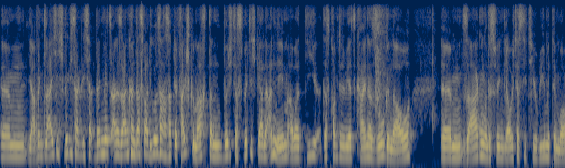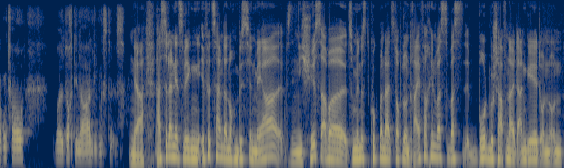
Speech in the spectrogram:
Ähm, ja, wenngleich ich wirklich sage, ich, wenn wir jetzt einer sagen können, das war die Ursache, das habt ihr falsch gemacht, dann würde ich das wirklich gerne annehmen, aber die, das konnte mir jetzt keiner so genau ähm, sagen und deswegen glaube ich, dass die Theorie mit dem Morgentau weil doch die naheliegendste ist. Ja, hast du dann jetzt wegen Iffezheim da noch ein bisschen mehr, nicht Schiss, aber zumindest guckt man da jetzt doppelt und dreifach hin, was, was Bodenbeschaffenheit angeht und, und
